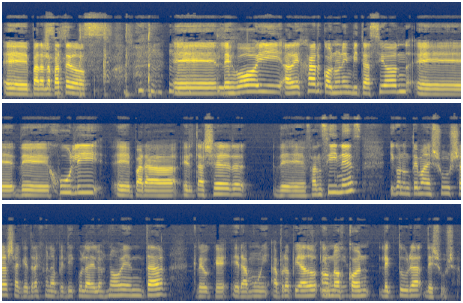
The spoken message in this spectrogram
Eh, para la parte 2. les voy a dejar con una invitación eh, de Juli eh, para el taller de fanzines y con un tema de Yuya, ya que traje una película de los 90. Creo que era muy apropiado irnos con lectura de Yuya.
